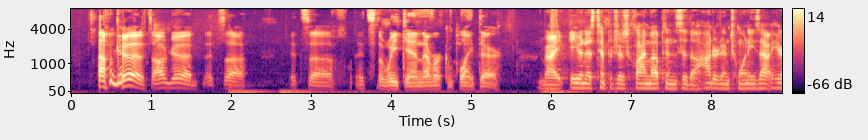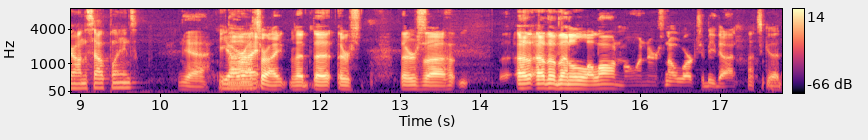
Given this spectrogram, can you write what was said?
I'm good. It's all good. It's uh, it's uh, it's the weekend. Never a complaint there. Right. Even as temperatures climb up into the 120s out here on the South Plains. Yeah. Yeah. no, right? That's right. But uh, there's there's uh, other than a little lawn mowing, there's no work to be done. That's good.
